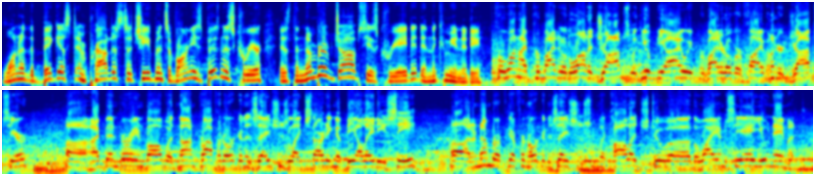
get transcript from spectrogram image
One of the biggest and proudest achievements of Arnie's business career is the number of jobs he has created in the community. For one, I provided a lot of jobs with UPI. We provided over 500 jobs here. Uh, I've been very involved with nonprofit organizations like starting a BLADC uh, and a number of different organizations from the college to uh, the YMCA, you name it.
